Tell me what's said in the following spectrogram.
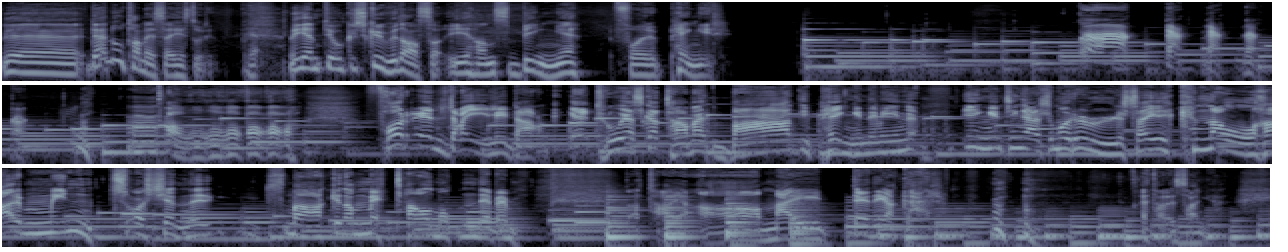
Eh, Det er noe å ta med seg i historien. Ja. Men hjem til onkel Skrue, da, altså, i hans binge for penger. For en deilig dag. Jeg tror jeg skal ta meg et bad i pengene mine. Ingenting er som å rulle seg i knallhard mynt og kjenne smaken av metall mot nebbet. Da tar jeg av meg denne jakka her. Jeg tar en sang, jeg.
